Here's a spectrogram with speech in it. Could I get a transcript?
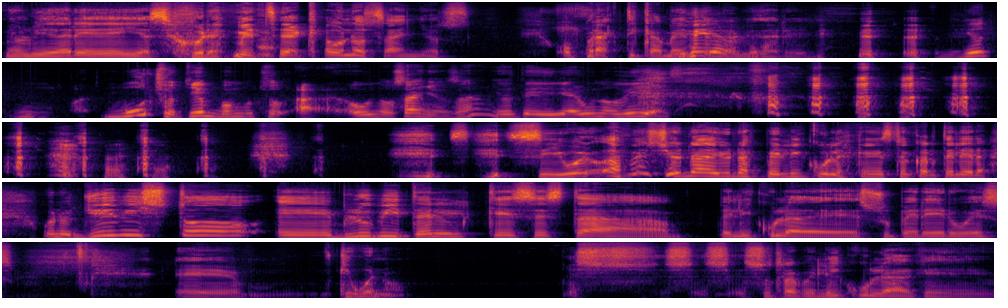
me olvidaré de ella seguramente de acá a unos años. O prácticamente me olvidaré. Yo, mucho tiempo, mucho, unos años, ¿eh? yo te diría algunos días. Sí, bueno, has mencionado unas películas que han estado en cartelera. Bueno, yo he visto eh, Blue Beetle, que es esta película de superhéroes, eh, que bueno, es, otra película que...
